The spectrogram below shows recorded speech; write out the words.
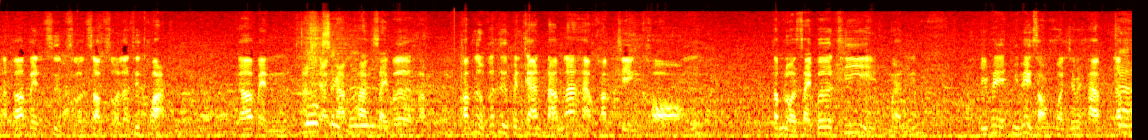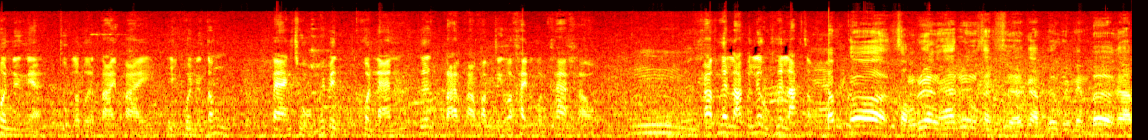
แล้วก็เป็นสืบสวนสอบสวนระทึกขวัญก็เป็นโลกอาชญากรรมไซเบอร์ทางไซเบอร์ครับ ความสนุกก็คือเป็นการตามล่าหาความจริงของตำรวจไซเบอร์ที่เหมือน มีพระเอกมีพระเอกสองคนใช่ไหมครับ แล้วคนหนึ่งเนี่ยถูกระเบิดตายไป อีกคนหนึ่งต้องแปลงโฉมให้เป็นคนนั้นเพื่อตามหาความจริงว่าใครเป็นคนฆ่าเขาฆ่าเพื่อนรักเป็นเรื่องของเพื่อนรักสองครับก็สองเรื่องฮะเรื่องสัตว์เสือกับเรื่อง Remember ครับ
